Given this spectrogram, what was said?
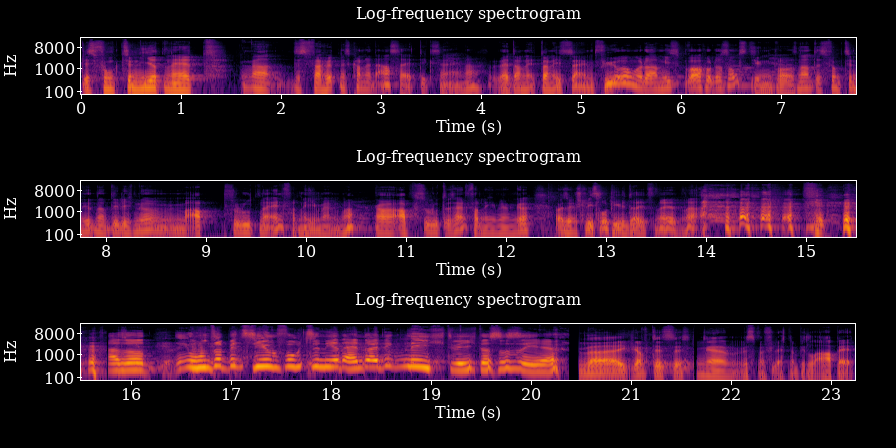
das funktioniert nicht na, das Verhältnis kann nicht einseitig sein, ne? weil dann, dann ist es eine Entführung oder ein Missbrauch oder sonst irgendwas. Ne? Das funktioniert natürlich nur im absoluten Einvernehmen. Ne? Äh, absolutes Einvernehmen. Gell? Also ein Schlüssel gibt da jetzt nicht. Ne? also unsere Beziehung funktioniert eindeutig nicht, wie ich das so sehe. Na, ich glaube, das ist, ja, müssen wir vielleicht ein bisschen arbeiten.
